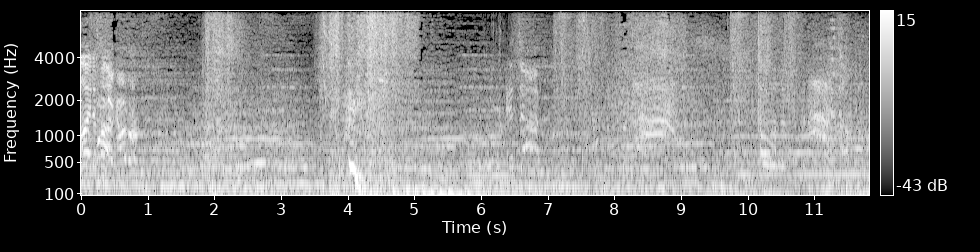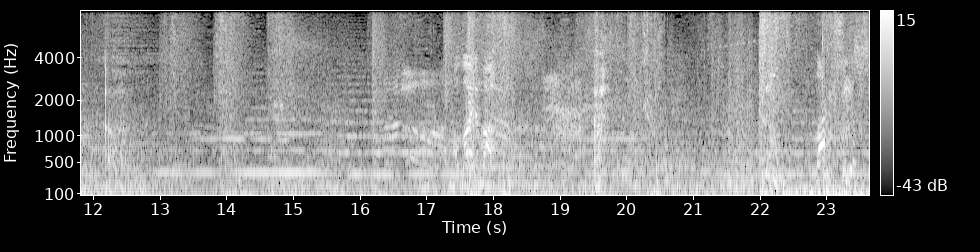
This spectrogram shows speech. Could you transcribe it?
Light him up. Heads up! I'll light up. Lock shields.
